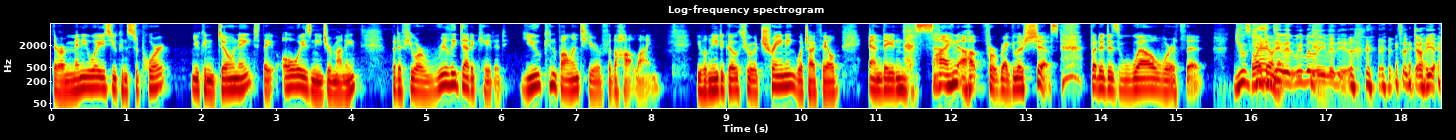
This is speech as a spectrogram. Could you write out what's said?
There are many ways you can support. You can donate, they always need your money. But if you are really dedicated, you can volunteer for the hotline. You will need to go through a training, which I failed, and then sign up for regular shifts. But it is well worth it. You So I can do donate. it. We believe in you. so don't, yeah,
